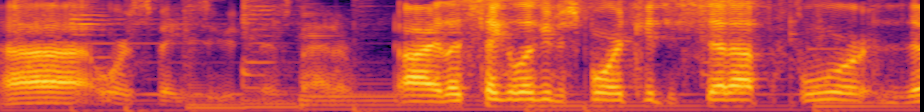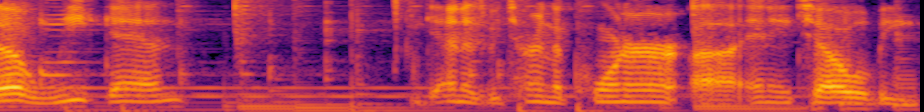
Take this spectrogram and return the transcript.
uh, or a spacesuit this matter. All right, let's take a look at your sports. Get you set up for the weekend again, as we turn the corner, uh, NHL will be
